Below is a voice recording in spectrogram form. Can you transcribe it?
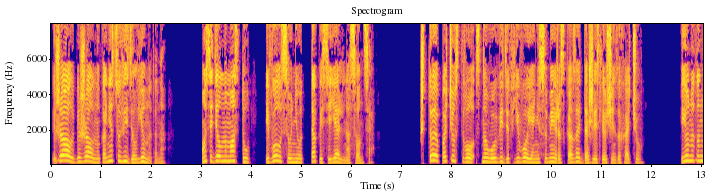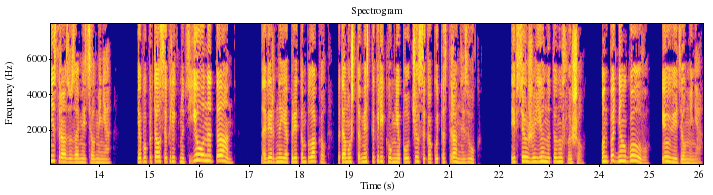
Бежал и бежал, наконец, увидел Юнатана. Он сидел на мосту, и волосы у него так и сияли на солнце. Что я почувствовал, снова увидев его, я не сумею рассказать, даже если очень захочу. Йонатан не сразу заметил меня. Я попытался крикнуть «Йонатан!». Наверное, я при этом плакал, потому что вместо крика у меня получился какой-то странный звук. И все же Йонатан услышал. Он поднял голову и увидел меня.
